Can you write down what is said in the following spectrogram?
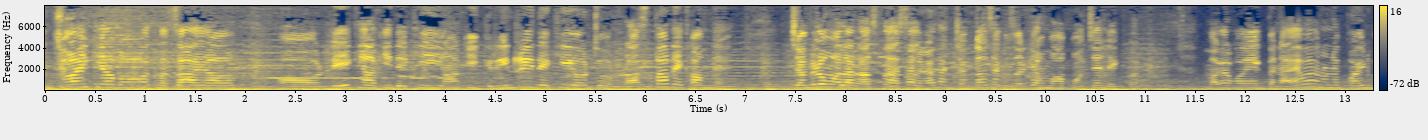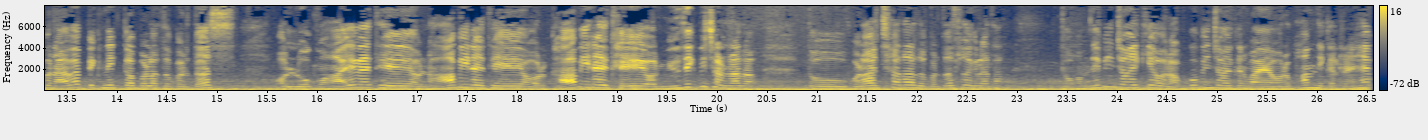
इंजॉय किया बहुत, मज़ा आया। और लेक यहाँ की देखी, यहाँ की ग्रीनरी देखी और जो रास्ता देखा हमने जंगलों वाला रास्ता ऐसा लगा था, जंगल से गुजर के हम वहाँ पहुँचे लेक पर। मगर वो एक बनाया हुआ है, उन्होंने पॉइंट बनाया हुआ पिकनिक का बड़ा ज़बरदस्त। और लोग वहाँ आए हुए थे, और नहा भी रहे थे, और खा भी रहे थे, और म्यूज़िक भी चल रहा था। तो बड़ा अच्छा था, ज़बरदस्त लग रहा था। हमने भी इंजॉय किया और आपको भी इंजॉय करवाया और अब हम निकल रहे हैं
